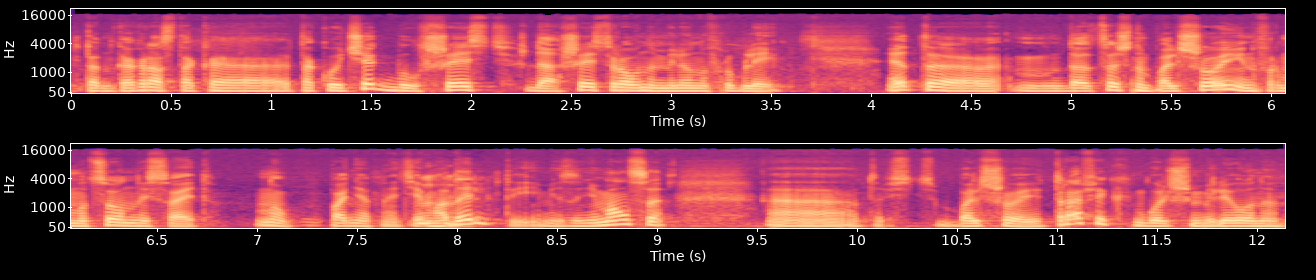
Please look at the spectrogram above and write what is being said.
да. Там как раз такая, такой чек был 6, да, 6 ровно миллионов рублей. Это достаточно большой информационный сайт. Ну, понятная тебе Мгм. модель, ты ими занимался. А, то есть, большой трафик, больше миллиона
